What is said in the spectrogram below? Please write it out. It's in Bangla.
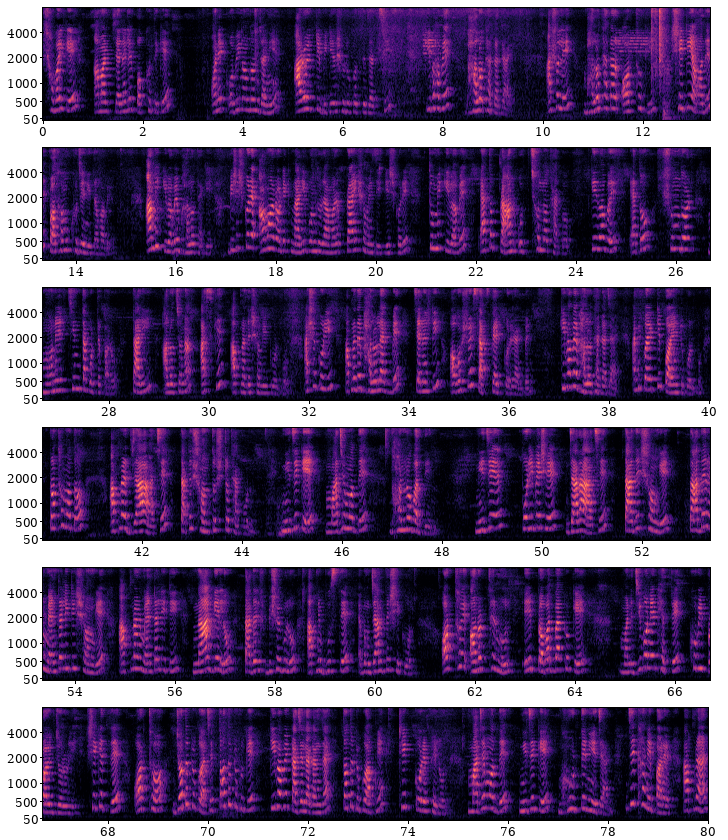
সবাইকে আমার চ্যানেলের পক্ষ থেকে অনেক অভিনন্দন জানিয়ে আরও একটি ভিডিও শুরু করতে যাচ্ছি। কীভাবে ভালো থাকা যায়? আসলে ভালো থাকার অর্থ কি সেটি আমাদের প্রথম খুঁজে নিতে হবে। আমি কীভাবে ভালো থাকি? বিশেষ করে আমার অনেক নারী বন্ধুরা আমার প্রায় সময় জিজ্ঞেস করে, তুমি কীভাবে এত প্রাণ উচ্ছল্ল থাকো? কীভাবে এত সুন্দর মনের চিন্তা করতে পারো? তারই আলোচনা আজকে আপনাদের সঙ্গে করব। আশা করি আপনাদের ভালো লাগবে। চ্যানেলটি অবশ্যই সাবস্ক্রাইব করে রাখবেন। কীভাবে ভালো থাকা যায়? আমি কয়েকটি পয়েন্ট বলব। প্রথমত, আপনার যা আছে তাতে সন্তুষ্ট থাকুন। নিজেকে মাঝে মধ্যে ধন্যবাদ দিন। নিজের পরিবেশে যারা আছে, তাদের সঙ্গে, তাদের মেন্টালিটির সঙ্গে আপনার মেন্টালিটি না গেলেও তাদের বিষয়গুলো আপনি বুঝতে এবং জানতে শিখুন। অর্থই অনর্থের মূল। এই প্রবাদ বাক্যকে মানে জীবনের ক্ষেত্রে খুবই প্রয়োগ জরুরি। সেক্ষেত্রে অর্থ যতটুকু আছে ততটুকুকে কীভাবে কাজে লাগান যায় ততটুকু আপনি ঠিক করে ফেলুন। মাঝে মধ্যে নিজেকে ঘুরতে নিয়ে যান। যেখানে পারেন। আপনার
